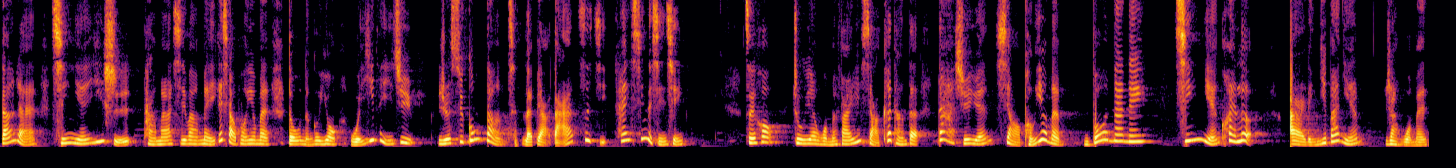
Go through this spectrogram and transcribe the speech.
当然，新年伊始，唐妈希望每一个小朋友们都能够用唯一的一句 “je suis content” 来表达自己开心的心情。最后，祝愿我们法语小课堂的大学员小朋友们，bon anné，新年快乐！二零一八年。让我们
